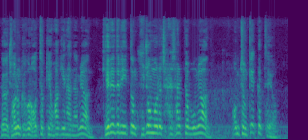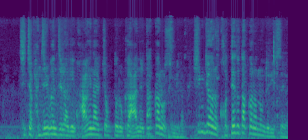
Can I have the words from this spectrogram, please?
그래서 저는 그걸 어떻게 확인하냐면 걔네들이 있던 구조물을 잘 살펴보면 엄청 깨끗해요. 진짜 반질반질하게 광이 날 정도로 그 안을 닦아 놓습니다. 심지어는 겉에도 닦아 놓은 놈들이 있어요.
